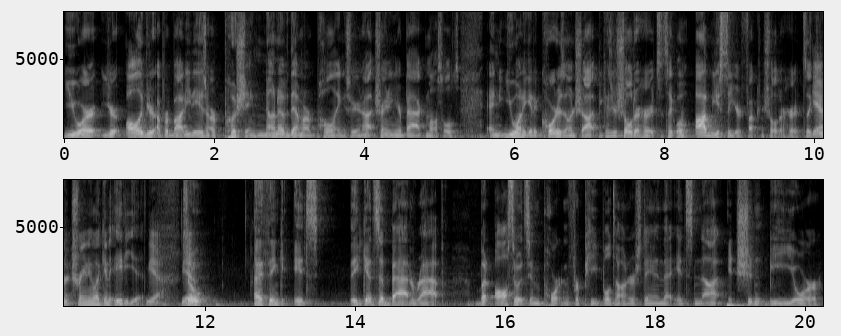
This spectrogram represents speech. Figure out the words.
You are, your all of your upper body days are pushing. None of them are pulling, so you're not training your back muscles. And you want to get a cortisone shot because your shoulder hurts. It's like, well, obviously your fucking shoulder hurts. Like Yeah. you're training like an idiot. Yeah. So I think it's it gets a bad rap, but also it's important for people to understand that it's not it shouldn't be your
